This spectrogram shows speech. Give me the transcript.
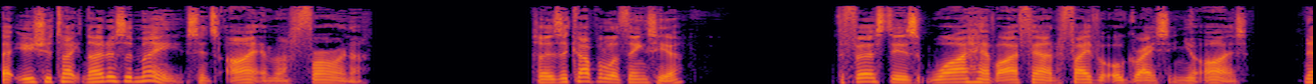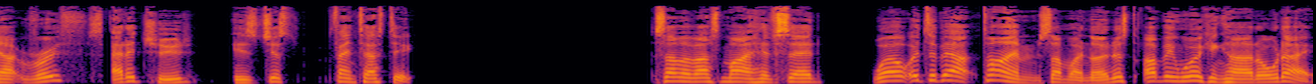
that you should take notice of me, since I am a foreigner? So there's a couple of things here. The first is, Why have I found favor or grace in your eyes? Now, Ruth's attitude is just fantastic. Some of us might have said, Well, it's about time someone noticed. I've been working hard all day.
